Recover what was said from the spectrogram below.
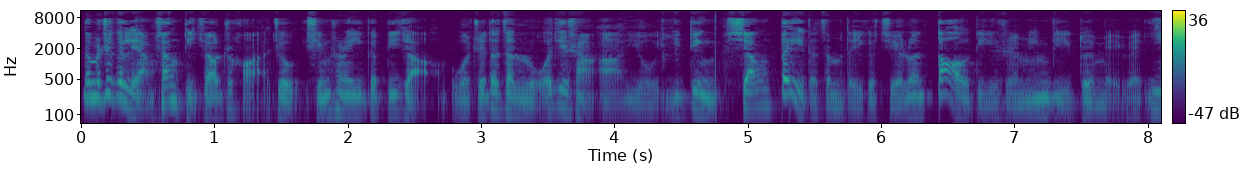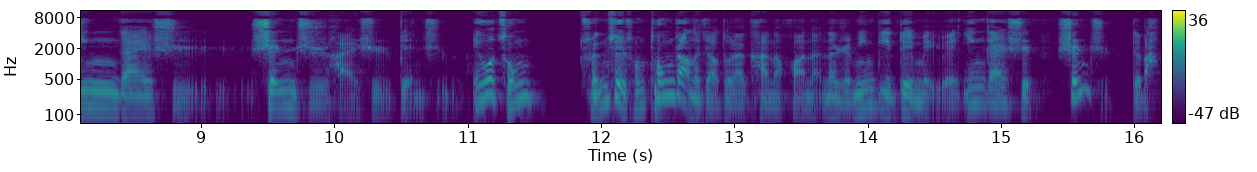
那么这个两相抵消之后啊，就形成了一个比较，我觉得在逻辑上啊有一定相悖的这么的一个结论，到底人民币对美元应该是升值还是贬值？因为从纯粹从通胀的角度来看的话呢，那人民币对美元应该是升值，对吧？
